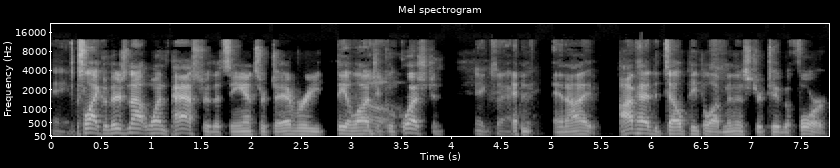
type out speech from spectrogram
Hey. It's like there's not one pastor that's the answer to every theological oh, question. Exactly. And and I I've had to tell people I've ministered to before,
